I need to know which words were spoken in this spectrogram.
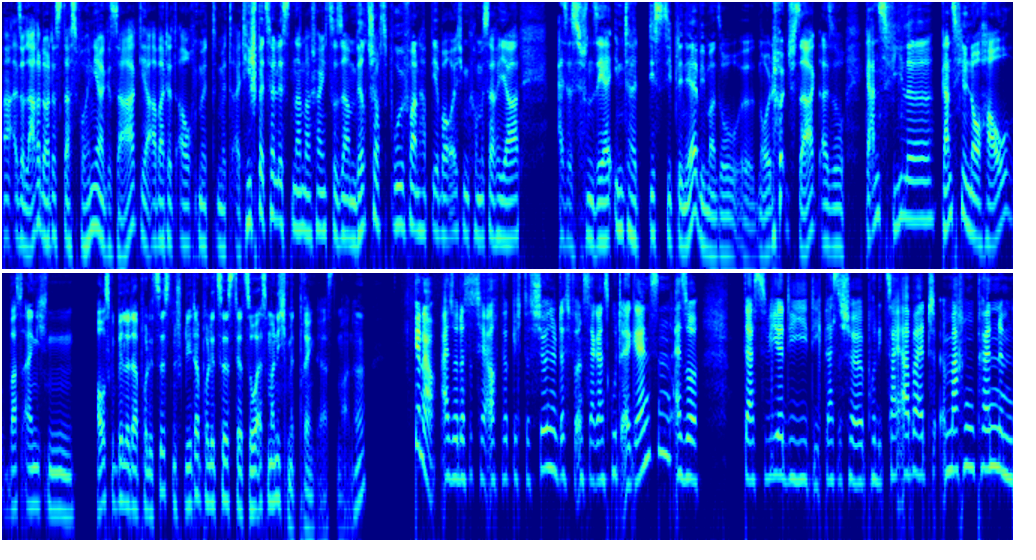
Also Lara, du hattest das vorhin ja gesagt, ihr arbeitet auch mit, mit IT-Spezialisten dann wahrscheinlich zusammen, Wirtschaftsprüfern habt ihr bei euch im Kommissariat. Also es ist schon sehr interdisziplinär, wie man so äh, neudeutsch sagt. Also ganz viele, ganz viel Know-how, was eigentlich ein ausgebildeter Polizist, ein studierter Polizist jetzt so erstmal nicht mitbringt erstmal, ne? Genau, also das ist ja auch wirklich das Schöne, dass wir uns da ganz gut ergänzen. Also dass wir die, die klassische Polizeiarbeit machen können im,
